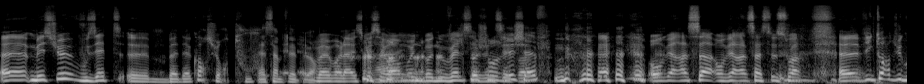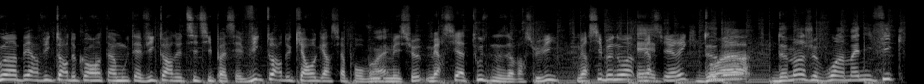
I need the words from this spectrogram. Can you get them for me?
Euh, messieurs, vous êtes euh, bah, d'accord sur tout. Eh, ça me fait peur. Ouais, voilà. Est-ce que c'est vraiment une bonne nouvelle Ça changer, chef. on verra ça, on verra ça ce soir. Euh, victoire du Humbert, victoire de Corentin Moutet, victoire de Tsitsipas et victoire de Caro Garcia pour vous, Ouais. messieurs. Merci à tous de nous avoir suivis. Merci Benoît, Et merci Eric. Demain, demain, je vois un magnifique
